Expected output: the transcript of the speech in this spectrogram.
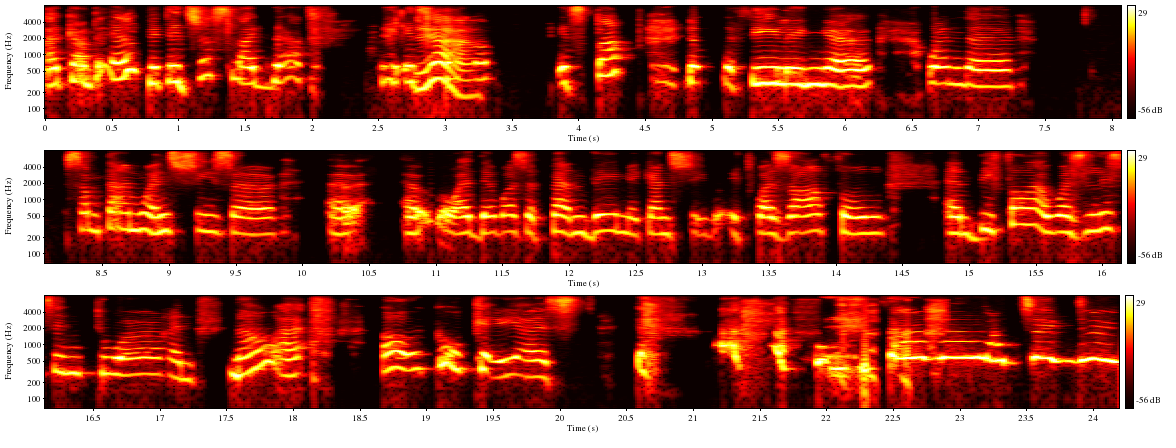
I can't help it. It's just like that. It's yeah. Pop, it's pop the, the feeling when the sometime when she's uh, uh, uh, well, there was a pandemic and she, it was awful. And before I was listening to her, and now I, oh, okay, uh, I'm changing.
